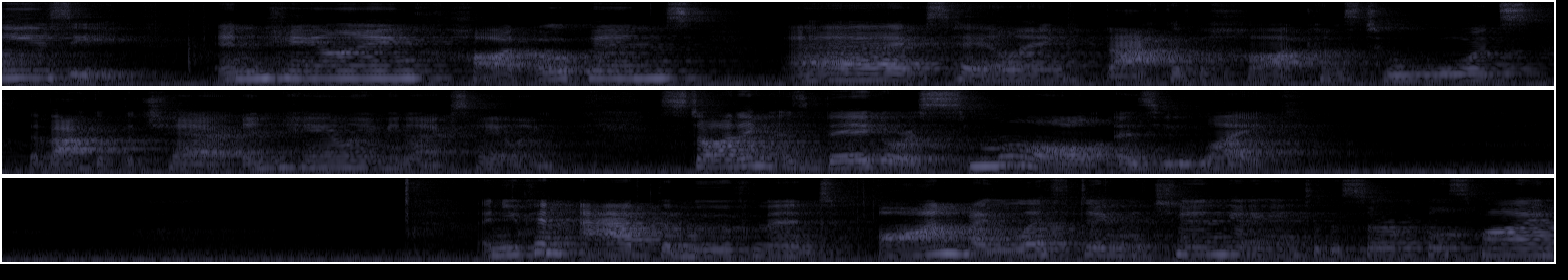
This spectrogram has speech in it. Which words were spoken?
easy. Inhaling, heart opens. Exhaling, back of the heart comes towards the back of the chair. Inhaling and exhaling. Starting as big or as small as you like. And you can add the movement on by lifting the chin, getting into the cervical spine.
